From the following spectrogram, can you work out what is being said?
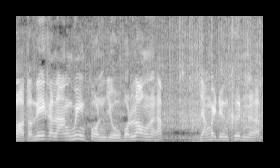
ก็ตอนนี้กำลังวิ่งป่นอยู่บนล่องนะครับ ยังไม่ดึงขึ้นนะครับ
